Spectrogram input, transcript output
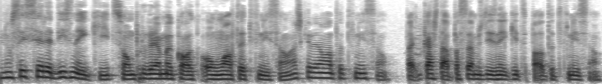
não sei se era Disney Kids ou um programa ou uma alta definição, acho que era uma alta definição. cá está, passamos Disney Kids para alta definição.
